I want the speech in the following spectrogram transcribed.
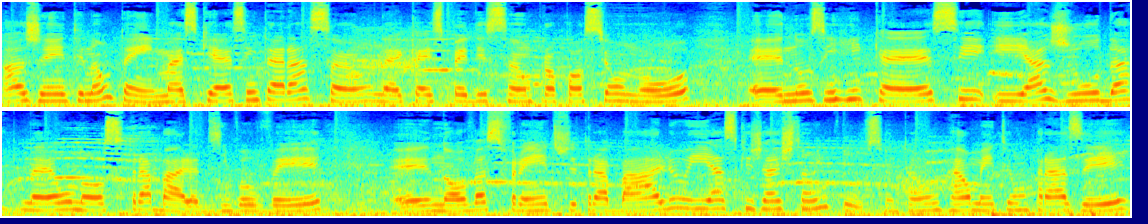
a gente não tem, mas que essa interação, né, que a expedição proporcionou, é, nos enriquece e ajuda, né, o nosso trabalho a desenvolver é, novas frentes de trabalho e as que já estão em curso. Então, realmente é um prazer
